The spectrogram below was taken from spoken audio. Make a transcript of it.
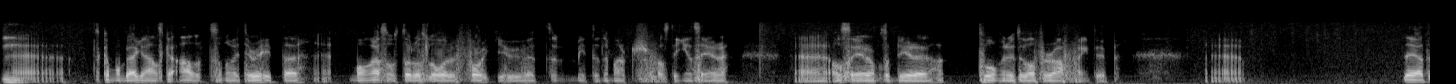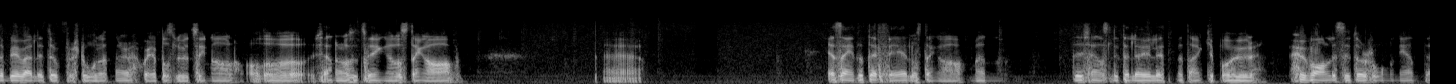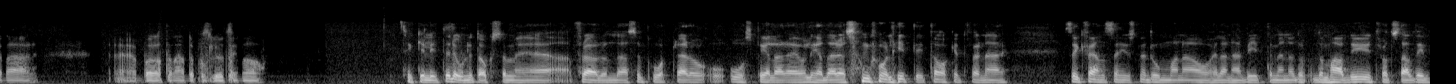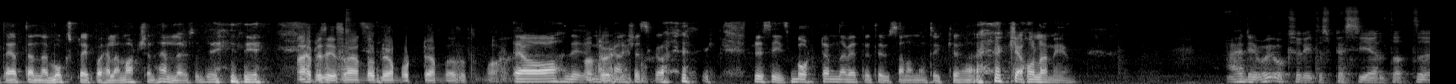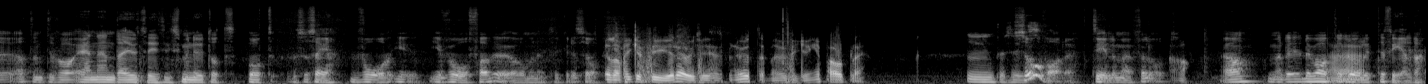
Mm. Eh, ska man börja granska allt de vet hur hittar eh, många som står och slår folk i huvudet mitt under match fast ingen ser det. Och ser dem så blir det två minuter var för roughing typ. Det är att det blir väldigt uppförstorat när det sker på slutsignal och då känner de sig tvingade att stänga av. Jag säger inte att det är fel att stänga av men det känns lite löjligt med tanke på hur, hur vanlig situationen egentligen är. Eh, bara att den händer på slutsignal. tycker lite roligt också med Frölunda supportrar och, och, och, spelare och ledare som går lite i taket för den här sekvensen just med domarna och hela den här biten. Men de, de hade ju trots allt inte ett enda boxplay på hela matchen heller. Så det, det... Nej precis, och ändå blev de bortdömda. Så man... Ja, det, man, man kanske ska... precis, bortdömda vet du tusan om man tycker. kan hålla med om. Nej, det var ju också lite speciellt att, eh, att det inte var en enda utvisningsminut åt, åt så att säga, vår, i, i vår favör om man nu tycker det så. Ja, de fick ju fyra utvisningsminuter men vi fick ju ingen powerplay. Mm, precis. Så var det till och med, förlåt. Ja, ja men det, det var att det låg lite fel där.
